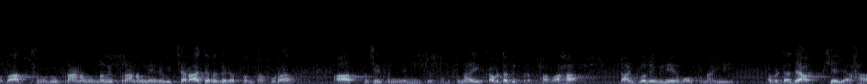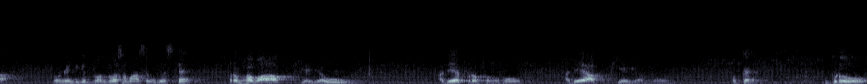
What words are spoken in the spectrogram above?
పదార్థములు ప్రాణం ఉన్నవి ప్రాణం లేనివి చరాచర జగత్తంతా కూడా ఆ ఆత్మ చైతన్యం నుంచే పుడుతున్నాయి. కాబట్టి అది ప్రభవ. దాంట్లోనే విలీనమవుతున్నాయి. కాబట్టి అది అప్యయ. రెండింటికి ద్వంద్వ సమాసం చేస్తే ప్రభవాప్యయౌ. అదే ప్రభవము అదే అప్యయము. ఓకే? ఇప్పుడు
